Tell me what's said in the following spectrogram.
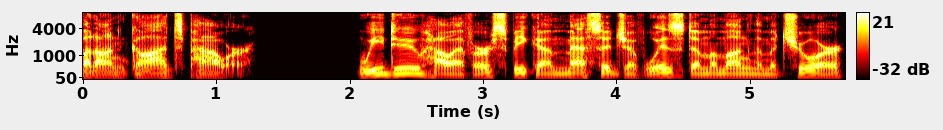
but on God's power. We do, however, speak a message of wisdom among the mature,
